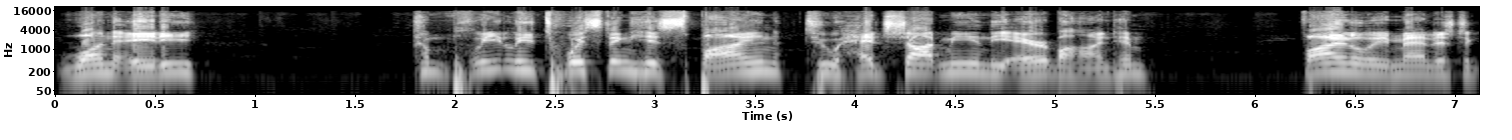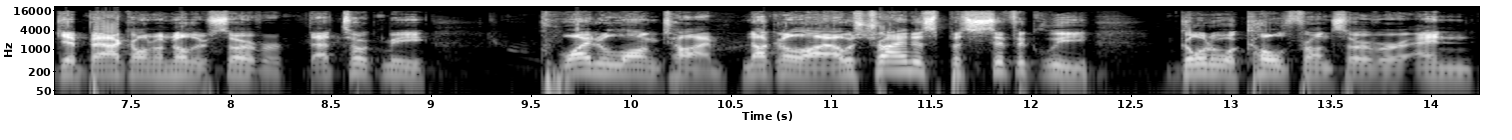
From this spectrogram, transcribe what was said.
180? Completely twisting his spine to headshot me in the air behind him? Finally managed to get back on another server. That took me quite a long time. Not gonna lie, I was trying to specifically go to a Cold Front server, and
